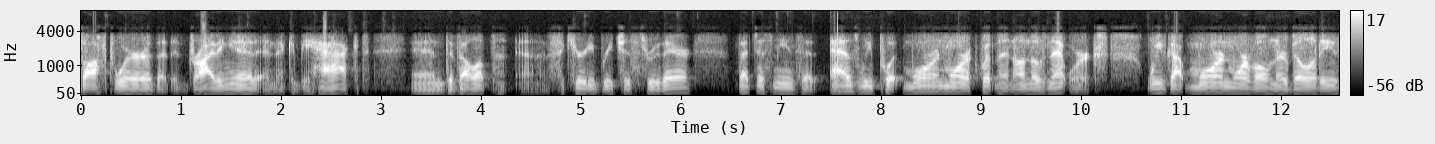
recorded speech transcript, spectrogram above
software that is driving it and that can be hacked and develop uh, security breaches through there. That just means that as we put more and more equipment on those networks, we've got more and more vulnerabilities,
